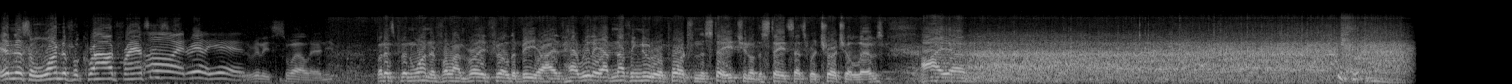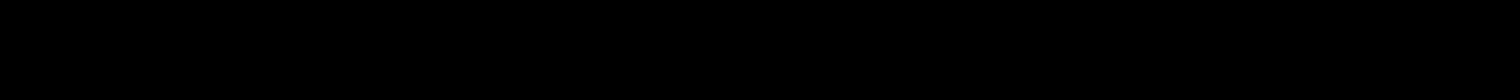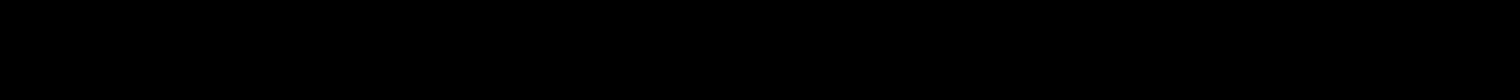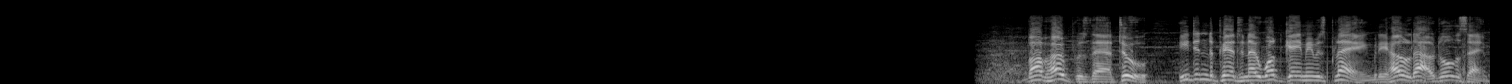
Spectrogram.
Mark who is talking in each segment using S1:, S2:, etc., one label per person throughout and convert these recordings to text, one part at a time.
S1: Isn't this a wonderful crowd, Francis?
S2: Oh, it really is.
S1: It's really swell here. And you- But it's been wonderful. I'm very thrilled to be here. I ha- really have nothing new to report from the States. You know, the States, that's where Churchill lives. I, uh...
S3: Bob Hope was there too. He didn't appear to know what game he was playing, but he held out all the same.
